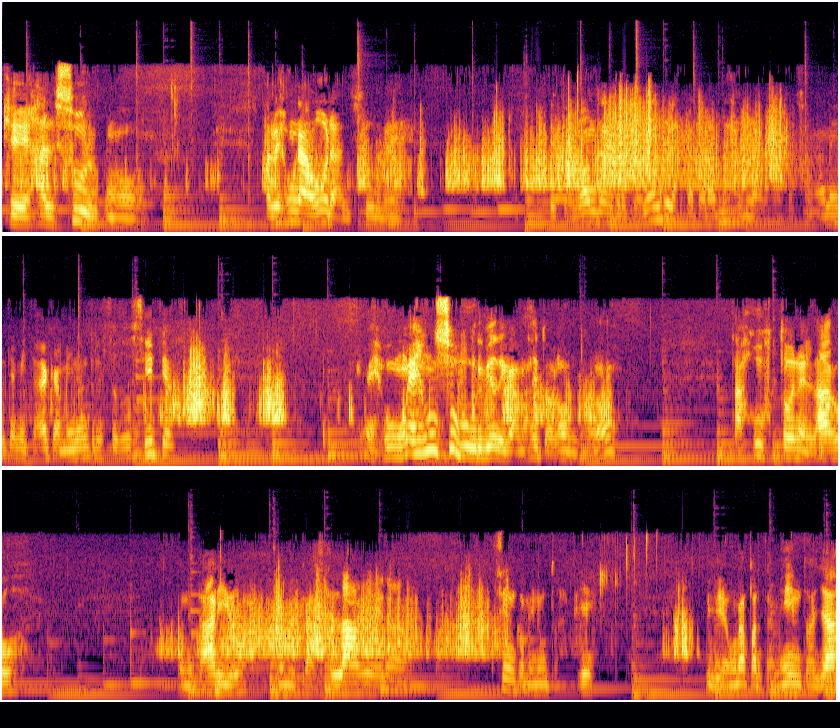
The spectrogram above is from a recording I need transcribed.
Que es al sur, como tal vez una hora al sur de, Toronto, entre Toronto y las cataratas de Niágara, aproximadamente a mitad de camino entre estos dos sitios. Es un, es un suburbio, digamos, de Toronto, ¿no? Está justo en el lago Ontario, en mi casa el lago era cinco minutos a pie. Vivía en un apartamento allá,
